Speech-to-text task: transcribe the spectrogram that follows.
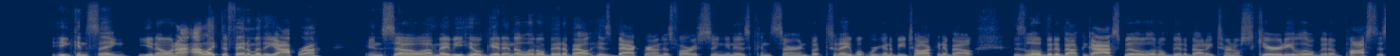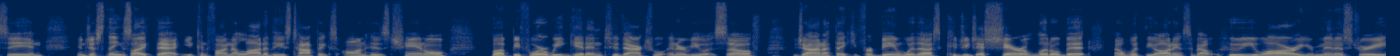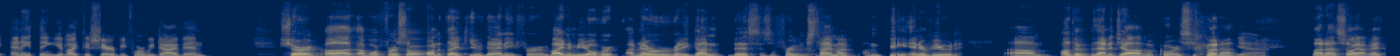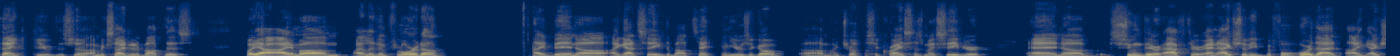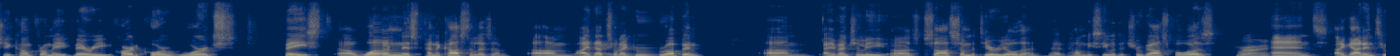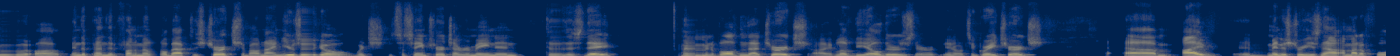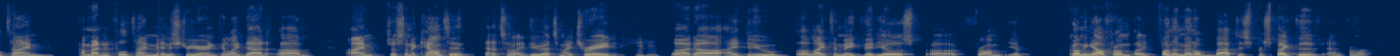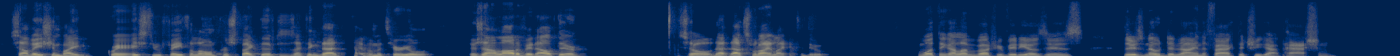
he can sing, you know, and I, I like the Phantom of the Opera. And so uh, maybe he'll get in a little bit about his background as far as singing is concerned. But today, what we're going to be talking about is a little bit about the gospel, a little bit about eternal security, a little bit of apostasy, and and just things like that. You can find a lot of these topics on his channel. But before we get into the actual interview itself, John, I thank you for being with us. Could you just share a little bit uh, with the audience about who you are, your ministry, anything you'd like to share before we dive in? Sure. Uh, well, first, I want to thank you, Danny, for inviting me over. I've never really done this. It's the first time i am being interviewed, um, other than a job, of course. but uh, yeah. But uh, so I, I, thank you. This, uh, I'm excited about this. But yeah, I'm. Um, I live in Florida. I've been. Uh, I got saved about ten years ago. Um, I trusted Christ as my savior, and uh, soon thereafter, and actually before that, I actually come from a very hardcore works based uh, oneness Pentecostalism. Um, I, that's what I grew up in. Um, I eventually uh, saw some material that that helped me see what the true gospel was. Right. And I got into uh, independent fundamental Baptist church about nine years ago, which is the same church I remain in to this day. I'm involved in that church. I love the elders. They're, you know, it's a great church. Um, I've ministry is now. I'm not a full time. I'm not in full time ministry or anything like that. Um, I'm just an accountant. That's what I do. That's my trade. Mm-hmm. But uh, I do uh, like to make videos uh, from you know, coming out from a fundamental Baptist perspective and from a salvation by grace through faith alone perspective, because I think mm-hmm. that type of material, there's not a lot of it out there. So that, that's what I like to do. One thing I love about your videos is there's no denying the fact that you got passion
